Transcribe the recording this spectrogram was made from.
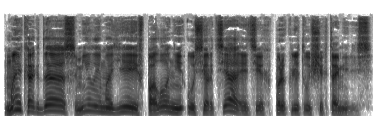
Мы, когда с милой моей в полоне у сердца этих проклятущих томились,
